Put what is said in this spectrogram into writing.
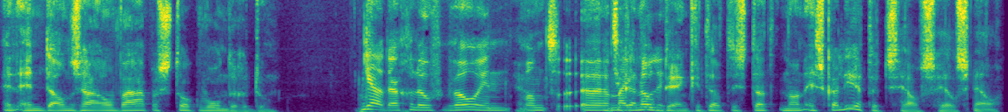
En, en dan zou een wapenstok wonderen doen. Ja, daar geloof ik wel in. Want, eh, Want je kan ook denken, dat is dat, dan escaleert het zelfs heel snel.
